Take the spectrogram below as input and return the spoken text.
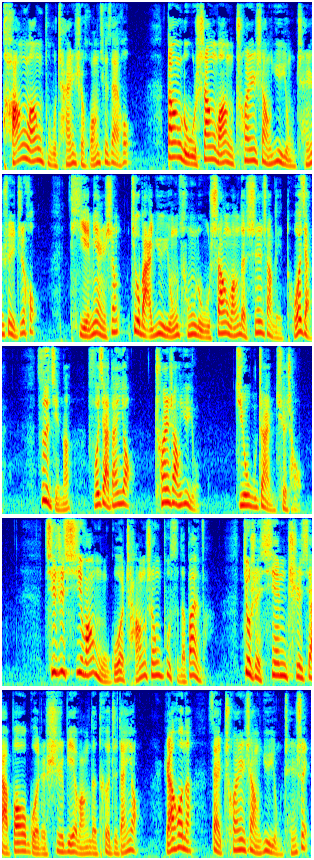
螳螂捕蝉是黄雀在后。当鲁殇王穿上玉俑沉睡之后，铁面生就把玉俑从鲁殇王的身上给脱下来，自己呢服下丹药，穿上玉俑，鸠占鹊巢。其实西王母国长生不死的办法，就是先吃下包裹着尸鳖王的特制丹药，然后呢再穿上玉俑沉睡。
